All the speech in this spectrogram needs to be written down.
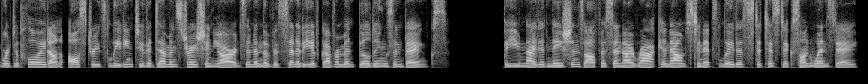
were deployed on all streets leading to the demonstration yards and in the vicinity of government buildings and banks. The United Nations office in Iraq announced in its latest statistics on Wednesday,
